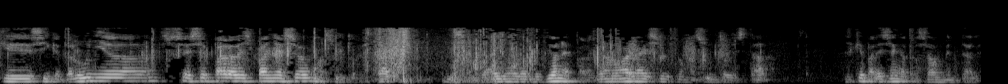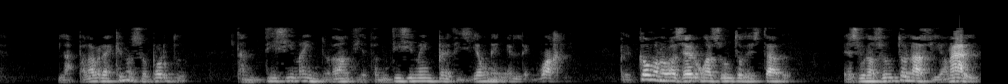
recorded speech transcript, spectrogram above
que si Cataluña se separa de España eso es un asunto de Estado. Y si hay negociaciones para que no lo haga eso es un asunto de Estado es que parecen atrasados mentales. Las palabras que no soporto tantísima ignorancia, tantísima imprecisión en el lenguaje. ¿Cómo no va a ser un asunto de Estado? Es un asunto nacional,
